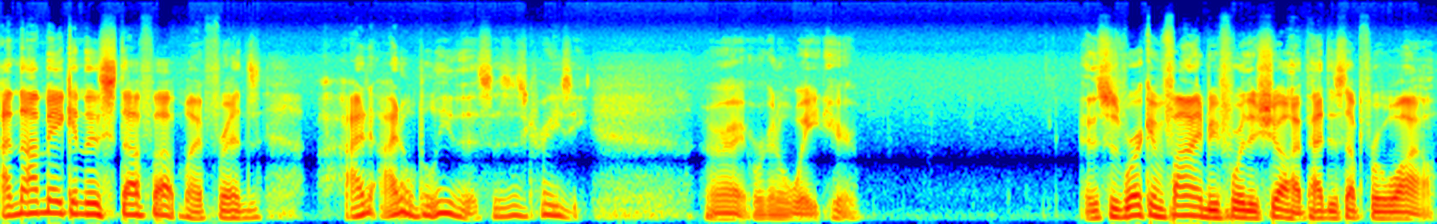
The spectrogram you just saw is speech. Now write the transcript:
I'm not making this stuff up, my friends. I, I don't believe this. This is crazy. All right, we're going to wait here. This was working fine before the show. I've had this up for a while.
